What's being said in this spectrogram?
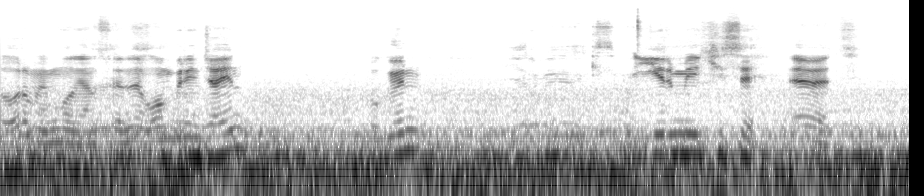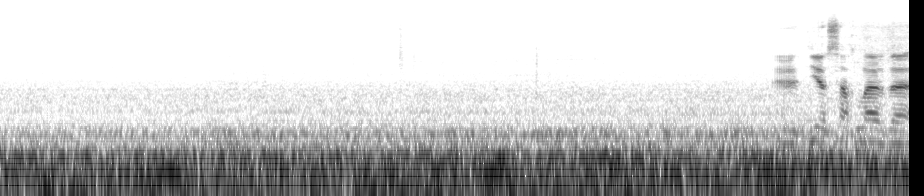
Doğru mu? Emin ol yanlış söyledim. 11. ayın bugün 22'si mi? 22'si. Evet. Yasaklar da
